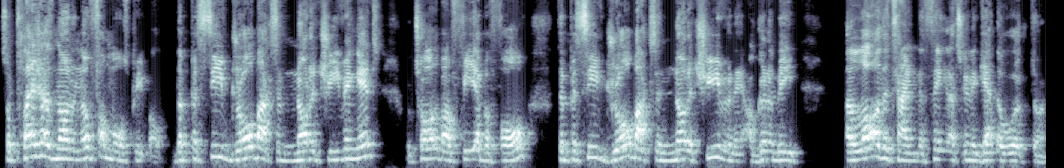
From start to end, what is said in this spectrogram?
So pleasure is not enough for most people. The perceived drawbacks of not achieving it, we talked about fear before, the perceived drawbacks of not achieving it are going to be a lot of the time the thing that's going to get the work done.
